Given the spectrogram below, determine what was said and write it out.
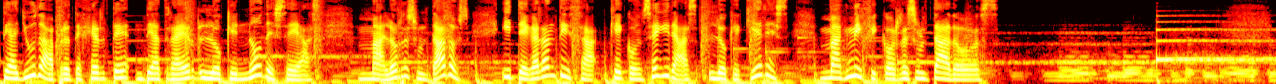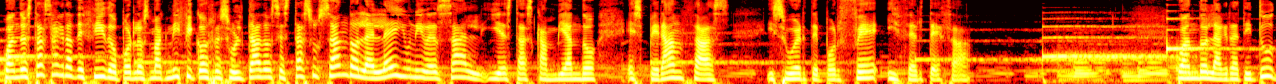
te ayuda a protegerte de atraer lo que no deseas malos resultados y te garantiza que conseguirás lo que quieres. Magníficos resultados. Cuando estás agradecido por los magníficos resultados, estás usando la ley universal y estás cambiando esperanzas y suerte por fe y certeza. Cuando la gratitud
